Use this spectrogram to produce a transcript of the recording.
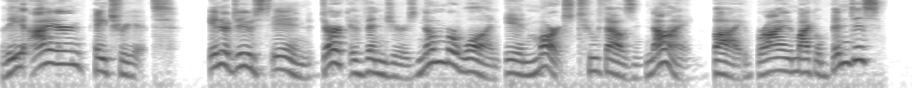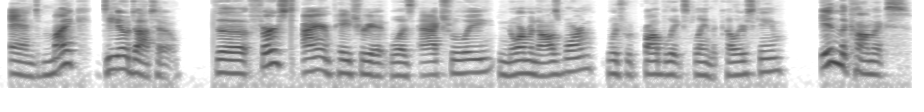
The Iron Patriot, introduced in Dark Avengers number one in March 2009 by Brian Michael Bendis and Mike Deodato. The first Iron Patriot was actually Norman Osborn, which would probably explain the color scheme. In the comics,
